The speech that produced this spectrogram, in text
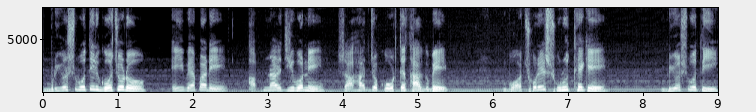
বৃহস্পতির গোচরও এই ব্যাপারে আপনার জীবনে সাহায্য করতে থাকবে। বছরের শুরু থেকে বৃহস্পতি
